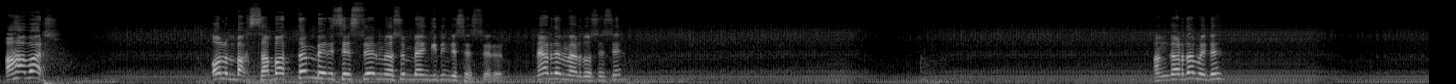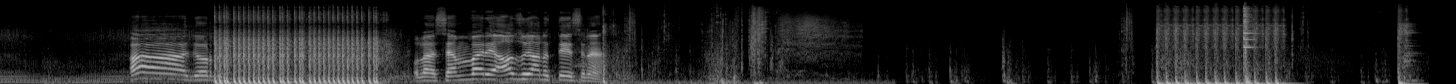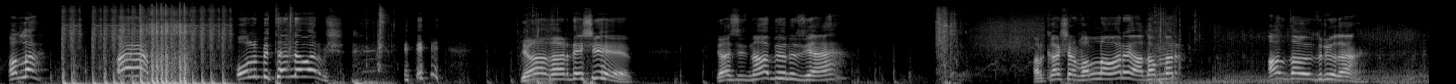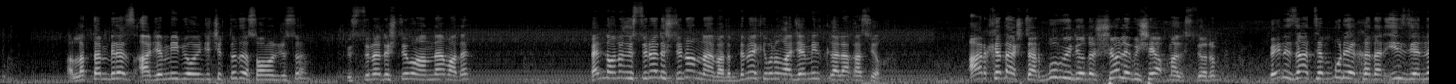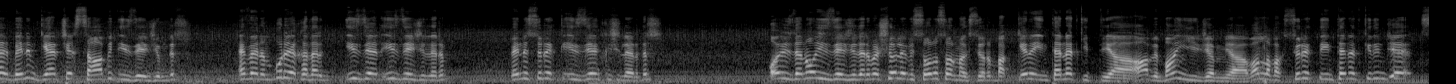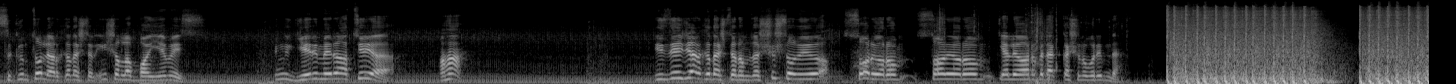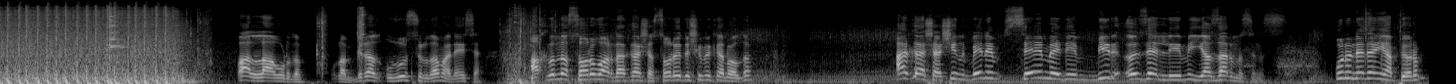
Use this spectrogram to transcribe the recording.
Aha var. Oğlum bak sabahtan beri ses vermiyorsun ben gidince ses veriyorum. Nereden verdi o sesi? Hangarda mıydı? Aa gördüm. Ulan sen var ya az uyanık değilsin ha. Allah! Aa! Oğlum bir tane de varmış. ya kardeşim. Ya siz ne yapıyorsunuz ya? Arkadaşlar vallahi var ya adamlar az daha öldürüyordu ha. Allah'tan biraz acemi bir oyuncu çıktı da sonuncusu. Üstüne düştüğümü anlayamadı. Ben de onun üstüne düştüğünü anlayamadım. Demek ki bunun acemilikle alakası yok. Arkadaşlar bu videoda şöyle bir şey yapmak istiyorum. Beni zaten buraya kadar izleyenler benim gerçek sabit izleyicimdir. Efendim buraya kadar izleyen izleyicilerim beni sürekli izleyen kişilerdir. O yüzden o izleyicilerime şöyle bir soru sormak istiyorum. Bak gene internet gitti ya. Abi ban yiyeceğim ya. Valla bak sürekli internet gidince sıkıntı oluyor arkadaşlar. İnşallah ban yemeyiz. Çünkü geri meri atıyor ya. Aha. İzleyici arkadaşlarımıza şu soruyu soruyorum. Soruyorum. Geliyor. Bir dakika şunu vurayım da. Vallahi vurdum. Ulan biraz uzun sürdü ama neyse. Aklımda soru vardı arkadaşlar. Soruyu düşünürken oldu. Arkadaşlar şimdi benim sevmediğim bir özelliğimi yazar mısınız? Bunu neden yapıyorum?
